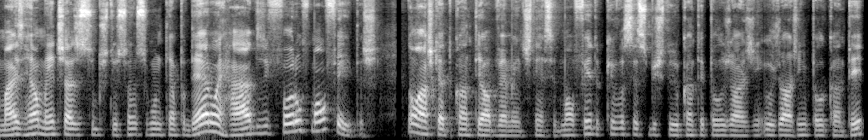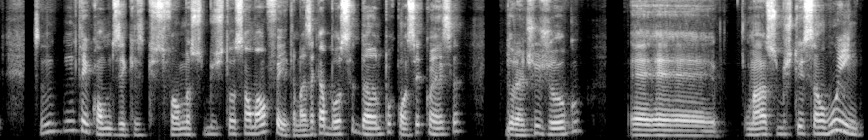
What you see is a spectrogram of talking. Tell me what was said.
Mas realmente as substituições no segundo tempo deram errados e foram mal feitas. Não acho que a do Kanté, obviamente, tenha sido mal feita, porque você substituiu o Kanté pelo Jorginho, o Jorginho pelo Kanté. Não, não tem como dizer que, que isso foi uma substituição mal feita, mas acabou se dando, por consequência, durante o jogo, é, uma substituição ruim.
